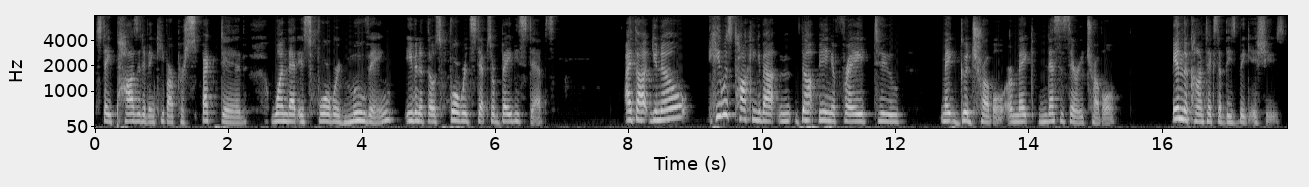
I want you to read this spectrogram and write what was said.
stay positive and keep our perspective one that is forward moving, even if those forward steps are baby steps. I thought, you know, he was talking about not being afraid to make good trouble or make necessary trouble in the context of these big issues,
